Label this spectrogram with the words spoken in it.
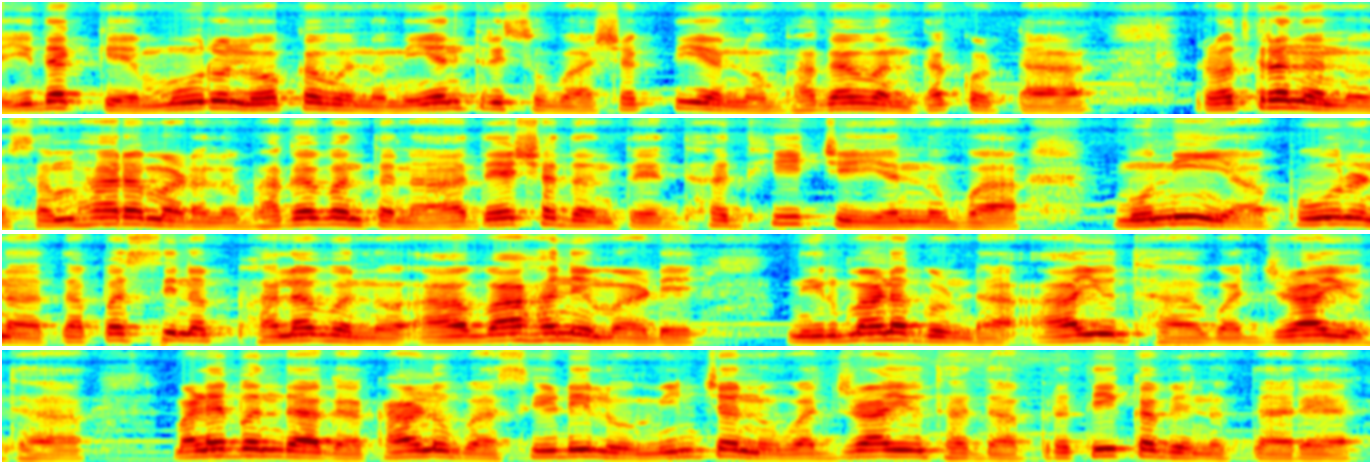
ಇದಕ್ಕೆ ಮೂರು ಲೋಕವನ್ನು ನಿಯಂತ್ರಿಸುವ ಶಕ್ತಿಯನ್ನು ಭಗವಂತ ಕೊಟ್ಟ. ರುದ್ರನನ್ನು ಸಂಹಾರ ಮಾಡಲು ಭಗವಂತನ ಆದೇಶದಂತೆ ದಧೀಚಿ ಎನ್ನುವ ಮುನಿಯ ಪೂರ್ಣ ತಪಸ್ಸಿನ ಫಲವನ್ನು ಆವಾಹನೆ ಮಾಡಿ ನಿರ್ಮಾಣಗೊಂಡ ಆಯುಧ ವಜ್ರಾಯುಧ. ಮಳೆ ಬಂದಾಗ ಕಾಣುವ ಸಿಡಿಲು ಮಿಂಚನ್ನು ವಜ್ರಾಯುಧದ ಪ್ರತೀಕವೆನ್ನುತ್ತಾರೆ.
